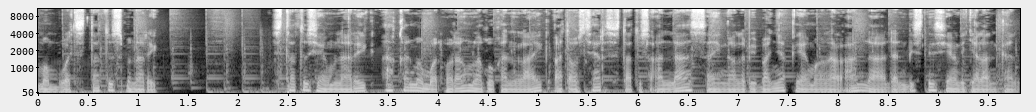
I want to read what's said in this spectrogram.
membuat status menarik. Status yang menarik akan membuat orang melakukan like atau share status Anda sehingga lebih banyak yang mengenal Anda dan bisnis yang dijalankan.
